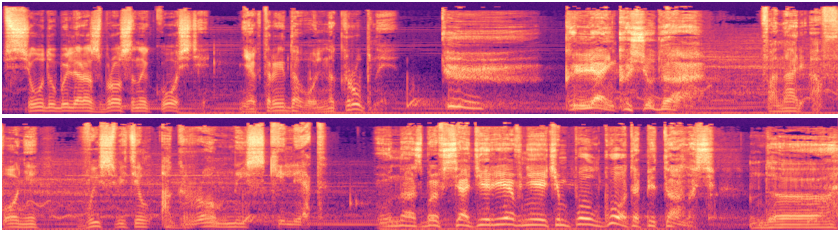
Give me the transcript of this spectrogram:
Всюду были разбросаны кости, некоторые довольно крупные. Глянь-ка сюда! Фонарь Афони высветил огромный скелет. У нас бы вся деревня этим полгода питалась. Да,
